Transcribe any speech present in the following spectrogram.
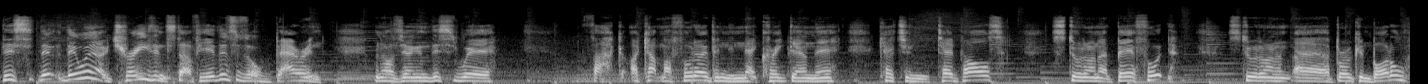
This, there, there were no trees and stuff here. This is all barren when I was young and this is where, fuck, I cut my foot open in that creek down there, catching tadpoles, stood on it barefoot, stood on uh, a broken bottle,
